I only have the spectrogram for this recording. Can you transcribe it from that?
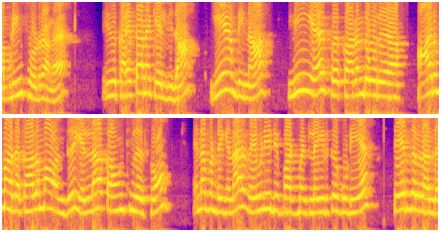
அப்படின்னு சொல்றாங்க. இது கரெக்டான கேள்விதான். ஏன் அப்படின்னா நீங்க இப்ப கடந்த ஒரு ஆறு மாத காலமா வந்து எல்லா கவுன்சிலர்ஸும் என்ன பண்றீங்கன்னா ரெவன்யூ டிபார்ட்மெண்ட்ல இருக்கக்கூடிய தேர்தல் அந்த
